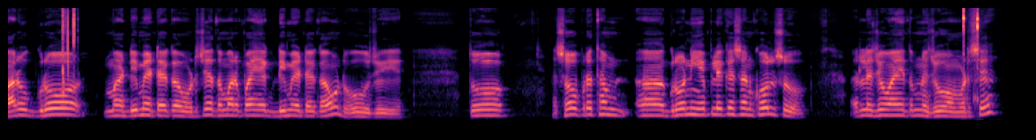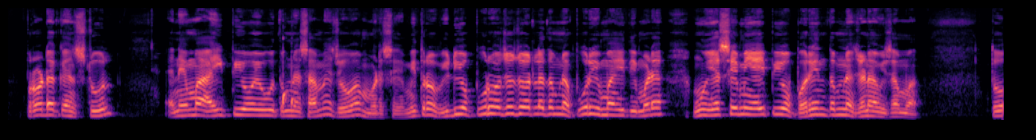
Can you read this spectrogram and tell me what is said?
મારું ગ્રોમાં ડીમેટ એકાઉન્ટ છે, તમારી પાસે એક ડીમેટ એકાઉન્ટ હોવું જોઈએ. તો સૌ પ્રથમ ગ્રોની એપ્લિકેશન ખોલશું. એટલે જો અહીં તમને જોવા મળશે પ્રોડક્ટ એન્ડ સ્ટૂલ અને એમાં આઈપીઓ એવું તમને સામે જોવા મળશે. મિત્રો, વીડિયો પૂરો જોજો એટલે તમને પૂરી માહિતી મળે. હું એસએમઈ આઈપીઓ ભરીને તમને જણાવીશ આમાં. તો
